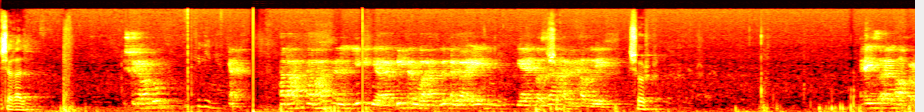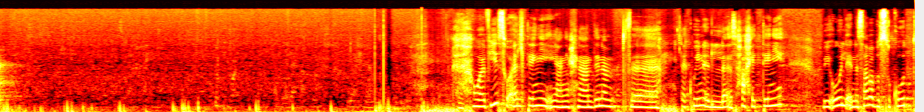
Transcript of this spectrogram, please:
شغال. مش كده برضه؟ في اليمين هبعت هبعتها ليك يا بيتر وحضرتك بقى إيه؟ يعني توزعها للحاضرين شور أي سؤال آخر؟ هو في سؤال تاني يعني إحنا عندنا في تكوين الإصحاح التاني بيقول إن سبب السقوط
